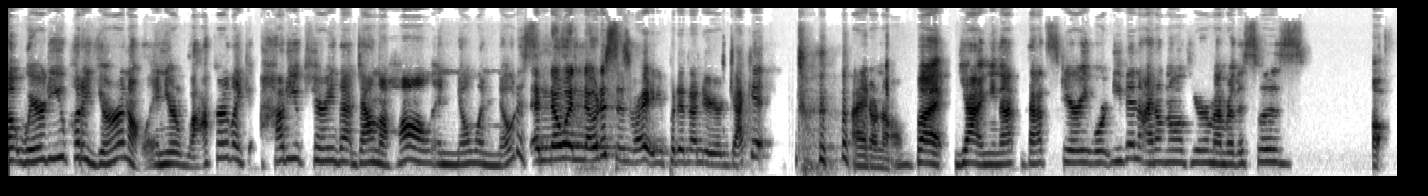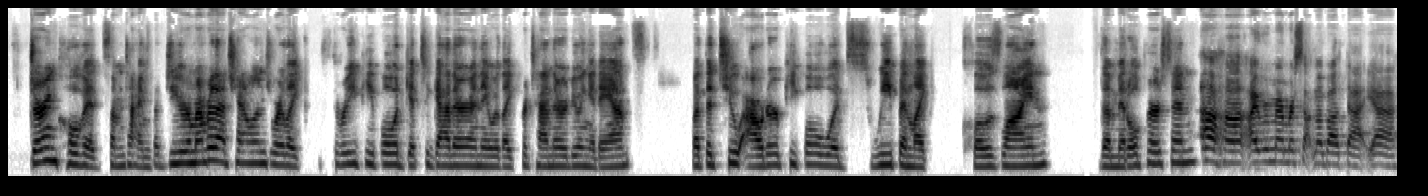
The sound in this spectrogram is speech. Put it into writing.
but where do you put a urinal? In your locker? Like how do you carry that down the hall and no one notices and no one notices right? You put it under your jacket? I don't know. But yeah i mean that that's scary. Or even i don't know if you remember this was oh, during covid sometime but do you remember that challenge where like three people would get together and they would like pretend they were doing a dance, but the two outer people would sweep and like clothesline the middle person. Uh huh. I remember something about that. Yeah.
